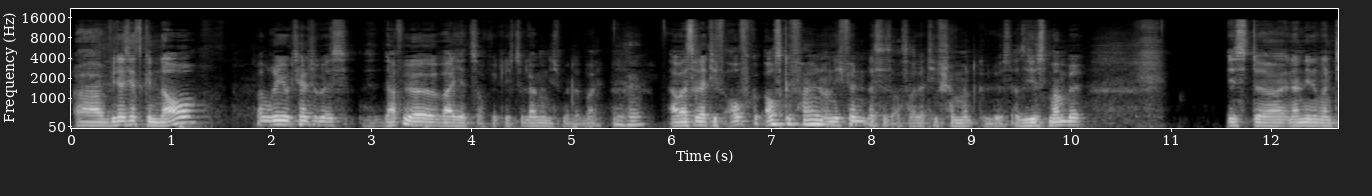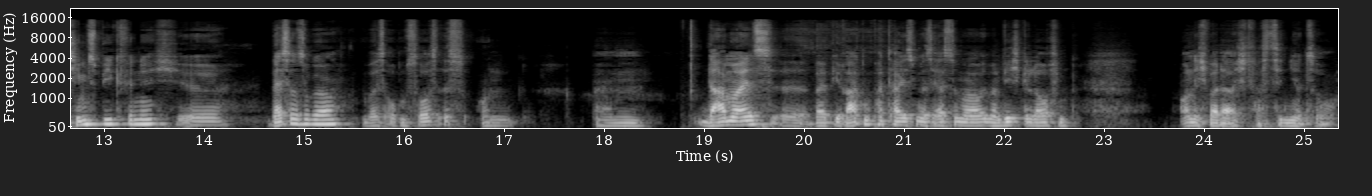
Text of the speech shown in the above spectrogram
okay. Äh, wie das jetzt genau beim Regio Teltour ist, dafür war ich jetzt auch wirklich zu lange nicht mehr dabei. okay. Aber es ist relativ auf, ausgefallen und ich finde, das ist auch relativ charmant gelöst. Also dieses Mumble ist äh, in Anlehnung an Teamspeak, finde ich, äh, besser sogar, weil es Open Source ist. Und ähm, damals äh, bei Piratenpartei ist mir das erste Mal über den Weg gelaufen. Und ich war da echt fasziniert so.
